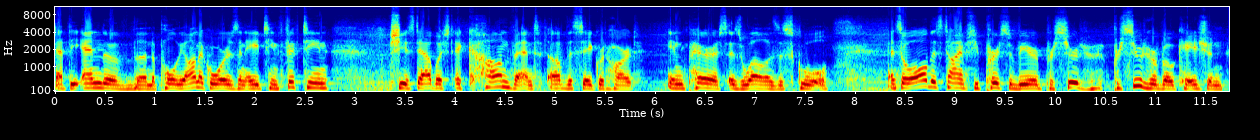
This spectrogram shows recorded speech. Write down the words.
At the end of the Napoleonic Wars in 1815, she established a convent of the Sacred Heart in Paris as well as a school. And so all this time she persevered, pursued her, pursued her vocation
